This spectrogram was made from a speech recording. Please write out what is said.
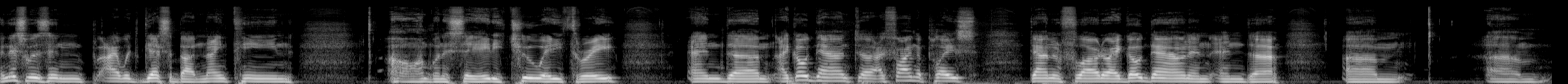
And this was in, I would guess, about 19, oh, I'm going to say 82, 83. And um, I go down to, I find a place down in Florida. I go down and, and, uh, um, um,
